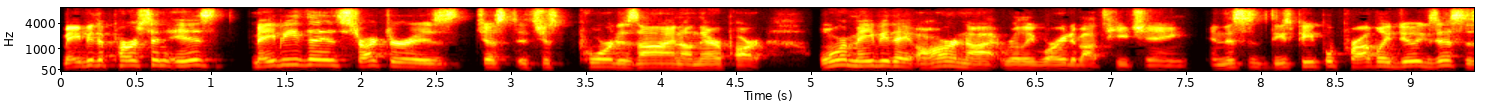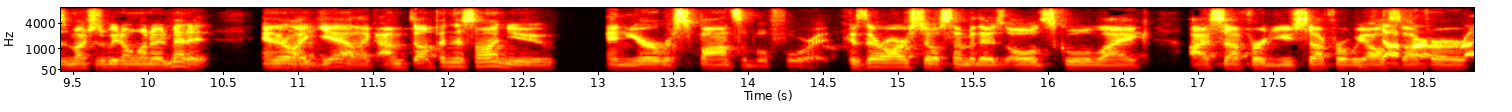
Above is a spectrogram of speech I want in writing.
maybe the person is maybe the instructor is just it's just poor design on their part. Or maybe they are not really worried about teaching. And this is these people probably do exist as much as we don't want to admit it. And they're mm-hmm. like yeah like i'm dumping this on you and you're responsible for it. Because there are still some of those old school like i suffered you suffer we all suffer, suffer. right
